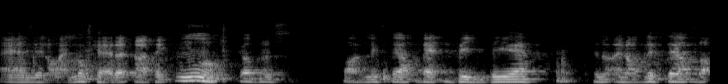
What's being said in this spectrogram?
and then I look at it and I think, oh goodness, I've left out that B there and I've left out the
